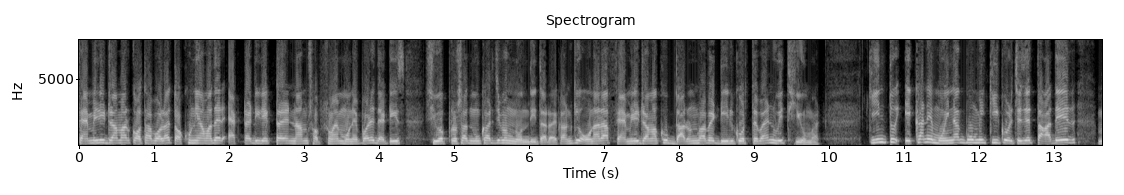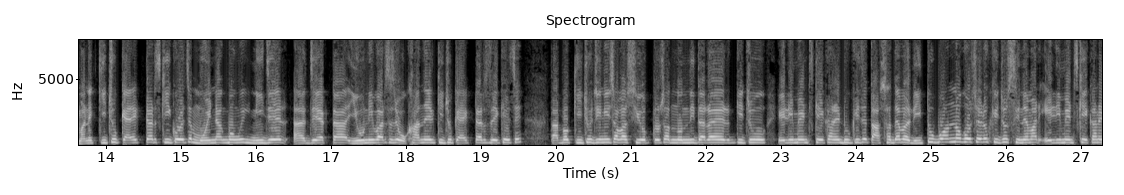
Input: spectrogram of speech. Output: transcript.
ফ্যামিলি ড্রামার কথা বলা হয়, তখনই আমাদের একটা ডিরেক্টরের নাম সবসময় মনে পড়ে দ্যাট ইজ শিবপ্রসাদ মুখার্জি এবং নন্দিতা রায়। কারণ কি ওনারা ফ্যামিলি ড্রামা খুব দারুণভাবে ডিল করতে পারেন উইথ হিউমার কিন্তু এখানে মৈনাক ভৌমিক কি করেছে যে তাদের মানে কিছু ক্যারেক্টার্স কি করেছে? মৈনাক ভৌমিক নিজের যে একটা ইউনিভার্স আছে, ওখানের কিছু ক্যারেক্টার্স রেখেছে। তারপর কিছু জিনিস আবার শিবপ্রসাদ নন্দিতা রায়ের কিছু এলিমেন্টসকে এখানে ঢুকিয়েছে। তার সাথে আবার ঋতুবর্ণ ঘোষেরও কিছু সিনেমার এলিমেন্টসকে এখানে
